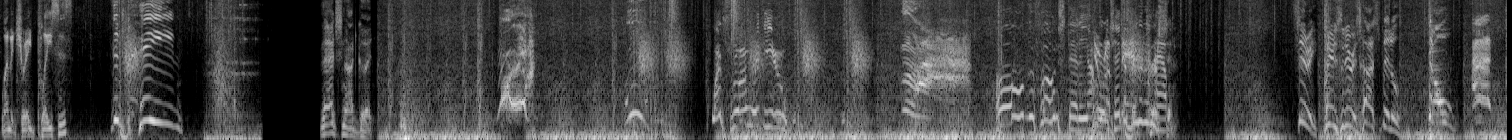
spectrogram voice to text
Want to trade places? The pain! That's not good. What's wrong with you? Hold the phone steady. I'm You're gonna a take a bad minute. Siri, where's the nearest hospital? No! Ah!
